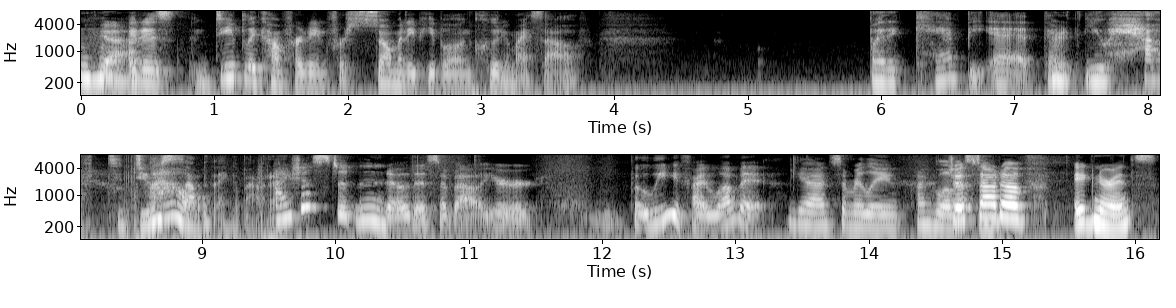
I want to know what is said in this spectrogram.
Mm-hmm. Yeah. It is deeply comforting for so many people, including myself. But it can't be it. There, mm. you have to do something about it. I just didn't know this about your belief. I love it. Yeah. It's a really. I love Just it. Just out of ignorance,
